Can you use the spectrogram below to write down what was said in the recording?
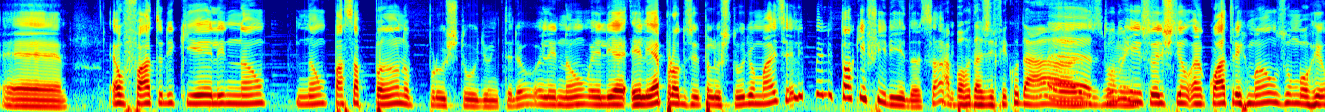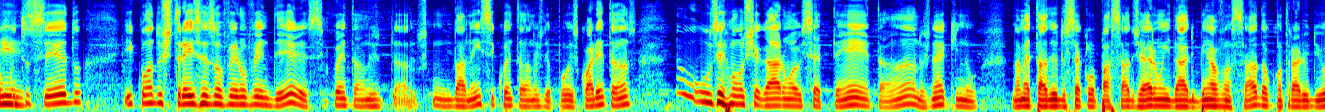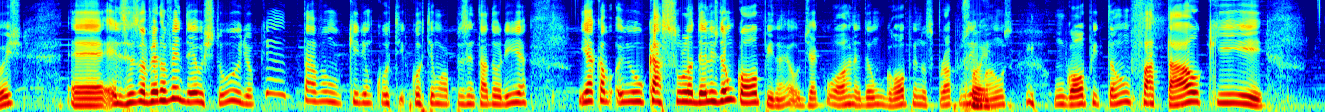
é, é o fato de que ele não não passa pano pro estúdio, entendeu? Ele não, ele é, ele é produzido pelo estúdio, mas ele, ele toca em feridas, sabe? Aborda as dificuldades. É, tudo momentos. isso. Eles tinham eram quatro irmãos, um morreu muito Isso. cedo. E quando os três resolveram vender, 50 anos, acho que não dá nem 50 anos depois, 40 anos, os irmãos chegaram aos 70 anos, né? Que no, na metade do século passado já era uma idade bem avançada, ao contrário de hoje. É, eles resolveram vender o estúdio, porque tavam, queriam curtir, curtir uma aposentadoria. E, acabou- e o caçula deles deu um golpe, né? O Jack Warner deu um golpe nos próprios Foi. irmãos. Um golpe tão fatal que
